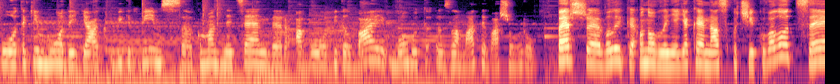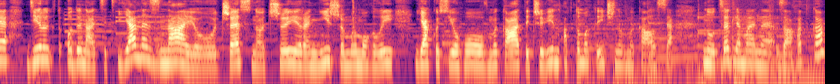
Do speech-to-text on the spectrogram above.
бо такі моди, як Wicked Wims, командний цендер або BeetleBuy можуть зламати вашу гру. Перше велике оновлення, яке нас очікувало, це Direct 11. Я не знаю, чесно, чи раніше ми могли якось його вмикати, чи він автоматично вмикався. Ну, це для мене загадка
